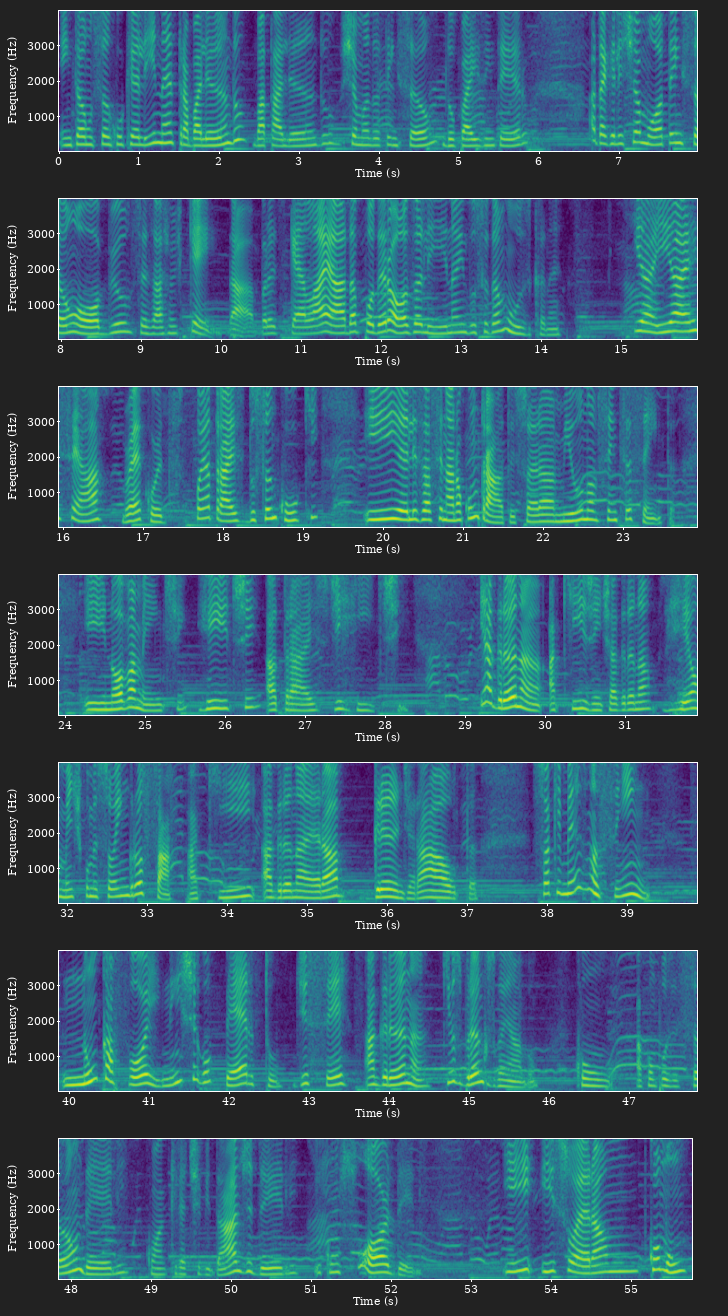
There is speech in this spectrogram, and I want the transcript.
Então o Sam Cooke ali, né, trabalhando, batalhando, chamando a atenção do país inteiro. Até que ele chamou a atenção, óbvio, vocês acham de quem? Da branquelaiada poderosa ali na indústria da música, né? E aí a RCA Records foi atrás do Sam Cooke e eles assinaram o contrato. Isso era 1960. E novamente, hit atrás de hit. E a grana aqui, gente, a grana realmente começou a engrossar. Aqui a grana era grande, era alta. Só que mesmo assim, nunca foi, nem chegou perto de ser a grana que os brancos ganhavam com a composição dele, com a criatividade dele e com o suor dele. E isso era um comum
